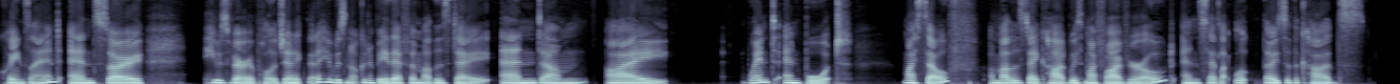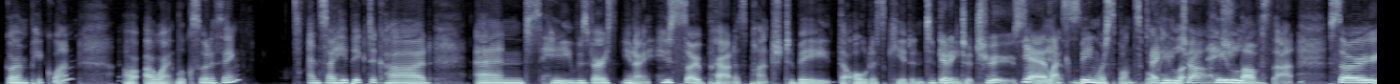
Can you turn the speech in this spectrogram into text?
Queensland, and so he was very apologetic that he was not going to be there for Mother's Day, and um, I went and bought myself a Mother's Day card with my five year old and said, like, look, those are the cards. Go and pick one. I, I won't look, sort of thing. And so he picked a card and he was very, you know, he was so proud as punch to be the oldest kid and to Getting be, to choose. yeah, Oh, like being responsible. Taking he lo- charge. he loves that. So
